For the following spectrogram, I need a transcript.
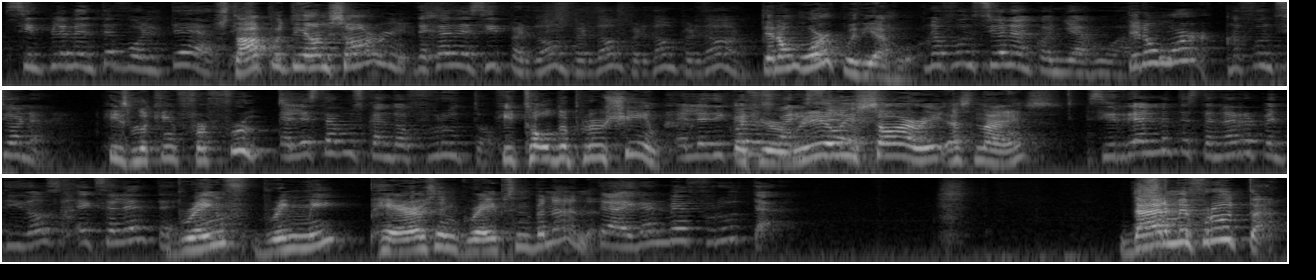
Simplemente voltea. Stop with the I'm sorry. Deja de decir perdón, perdón, perdón, perdón. They don't work with Yahweh. No funcionan con Yahuwah. They don't work. No funcionan. He's looking for fruit. Él está buscando fruto. He told the Prushim, Él le dijo a if you're really sorry, that's nice. Si realmente están arrepentidos, excelente. Bring bring me pears and grapes and bananas. Tráiganme fruta, Darme fruta.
